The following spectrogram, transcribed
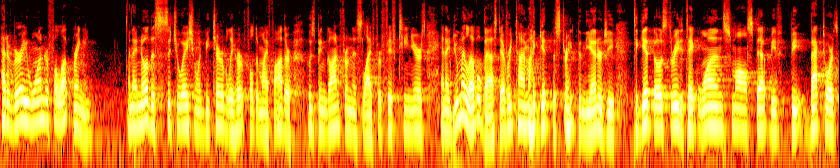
had a very wonderful upbringing. And I know this situation would be terribly hurtful to my father, who's been gone from this life for 15 years. And I do my level best every time I get the strength and the energy to get those three to take one small step be, be back towards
